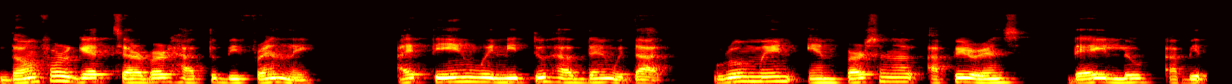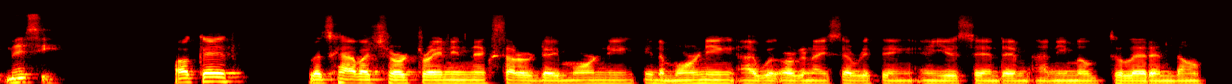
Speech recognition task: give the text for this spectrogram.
Don't forget server had to be friendly. I think we need to help them with that. Grooming and personal appearance, they look a bit messy. Okay, let's have a short training next Saturday morning. In the morning, I will organize everything and you send them an email to let them know.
